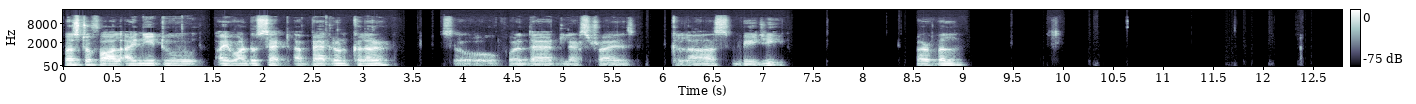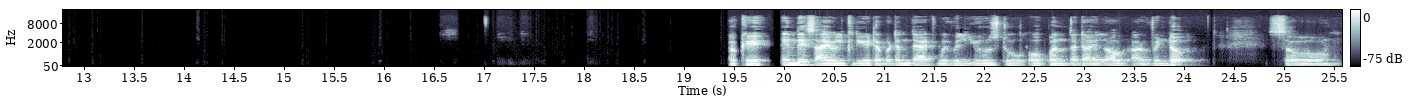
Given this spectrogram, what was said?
first of all i need to i want to set a background color. So for that let's try class bg purple. Okay in this i will create a button that we will use to open the dialog or window. So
